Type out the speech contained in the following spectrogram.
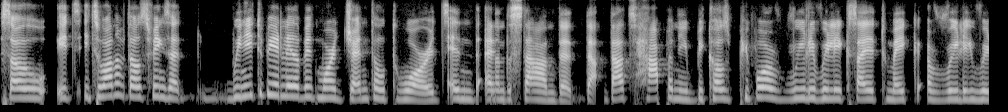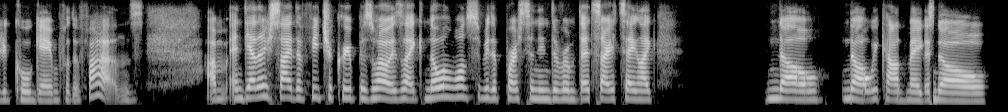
So it's it's one of those things that we need to be a little bit more gentle towards and, and understand that, that that's happening because people are really really excited to make a really really cool game for the fans. Um, and the other side of feature creep as well is like no one wants to be the person in the room that starts saying like no no we can't make this. No.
